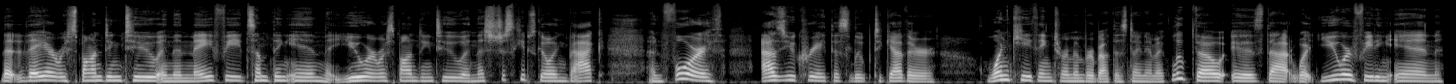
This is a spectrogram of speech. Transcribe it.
that they are responding to, and then they feed something in that you are responding to. And this just keeps going back and forth as you create this loop together. One key thing to remember about this dynamic loop, though, is that what you are feeding in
